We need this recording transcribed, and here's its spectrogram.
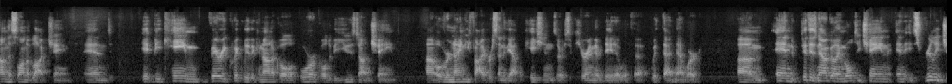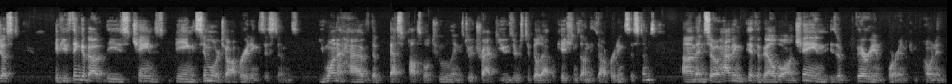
on the Solana blockchain, and it became very quickly the canonical oracle to be used on chain. Uh, over 95% of the applications are securing their data with, the, with that network. Um, and Pyth is now going multi chain, and it's really just if you think about these chains being similar to operating systems, you want to have the best possible toolings to attract users to build applications on these operating systems. Um, and so having Pyth available on chain is a very important component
